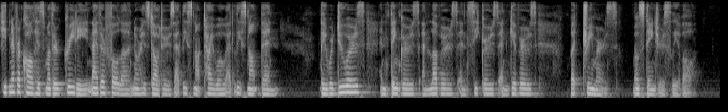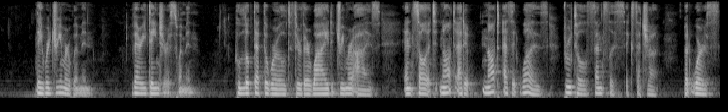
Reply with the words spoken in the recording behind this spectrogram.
He'd never call his mother greedy, neither Fola nor his daughters, at least not Taiwo, at least not then. They were doers and thinkers and lovers and seekers and givers, but dreamers, most dangerously of all. They were dreamer women, very dangerous women, who looked at the world through their wide dreamer eyes and saw it not, at it, not as it was, brutal, senseless, etc., but worse,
